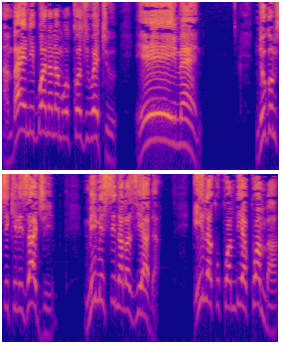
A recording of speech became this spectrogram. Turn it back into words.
ambaye ni bwana na mwokozi wetu. Amen. Ndugu msikilizaji mimi sina la ziada ila kukwambia kwamba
